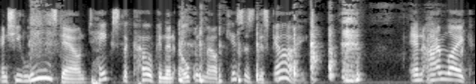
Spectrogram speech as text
And she leans down, takes the Coke, and then open mouth kisses this guy. And I'm like,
